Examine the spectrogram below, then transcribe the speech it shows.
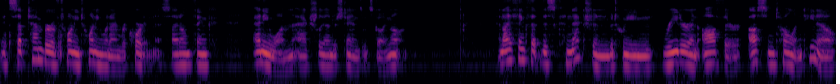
it's September of 2020 when I'm recording this. I don't think anyone actually understands what's going on. And I think that this connection between reader and author, us and Tolentino,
